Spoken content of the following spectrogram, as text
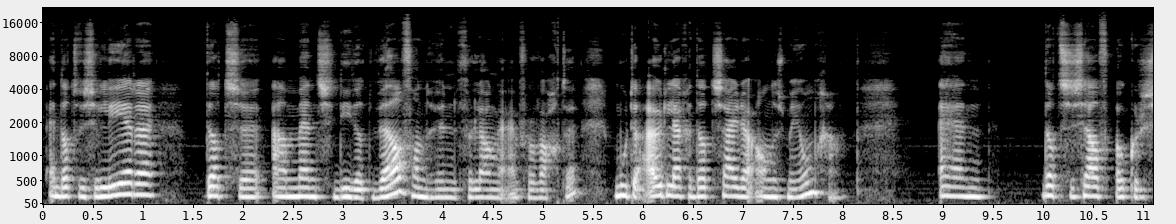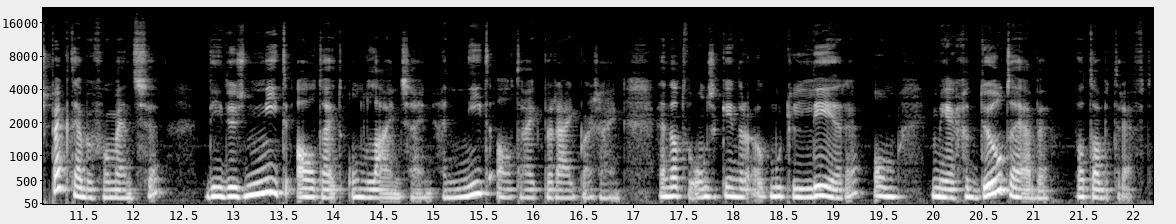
En dat we ze leren dat ze aan mensen die dat wel van hun verlangen en verwachten, moeten uitleggen dat zij daar anders mee omgaan. En dat ze zelf ook respect hebben voor mensen die dus niet altijd online zijn en niet altijd bereikbaar zijn. En dat we onze kinderen ook moeten leren om meer geduld te hebben wat dat betreft.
